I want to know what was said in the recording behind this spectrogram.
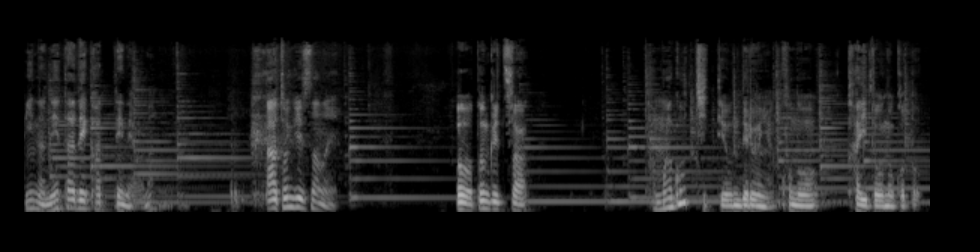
みんなネタで買ってんねやろな。あ、トンキツさんなんや。おトンクイチさん。たまごっちって呼んでるんや。この回答のこと。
